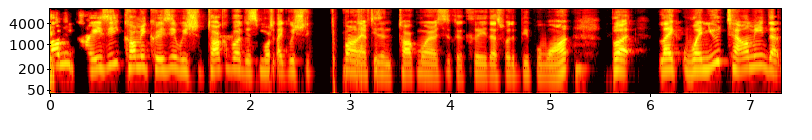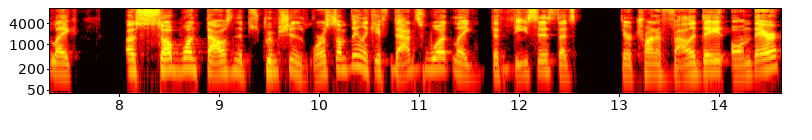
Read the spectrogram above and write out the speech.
call me crazy. Call me crazy. We should talk about this more. Like we should about NFTs and talk more NFTs because clearly that's what the people want. But like when you tell me that like a sub one thousand subscription is worth something, like if that's what like the thesis that's they're trying to validate on there,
